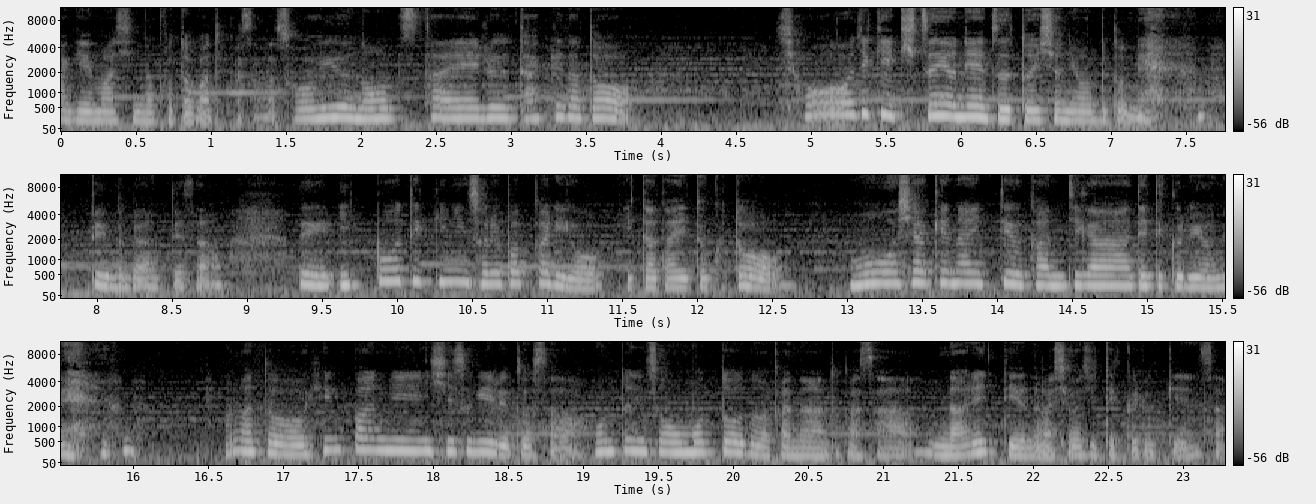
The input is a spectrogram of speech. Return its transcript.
ね励ましの言葉とかさそういうのを伝えるだけだと正直きついよねずっと一緒におるとね。っていうのがあってさで一方的にそればっかりをいただいとくと申し訳ないっていう感じが出てくるよね。あと頻繁にしすぎるとさ本当にそう思っとるのかなとかさ慣れっていうのが生じてくるけんさ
